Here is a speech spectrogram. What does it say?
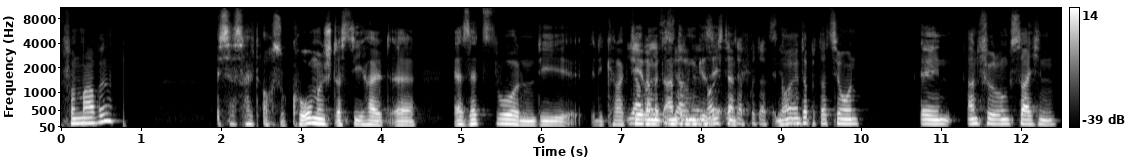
von Marvel, ist das halt auch so komisch, dass die halt äh, ersetzt wurden, die, die Charaktere weil mit anderen ja Gesichtern. Neuinterpretation. Neuinterpretation, in Anführungszeichen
